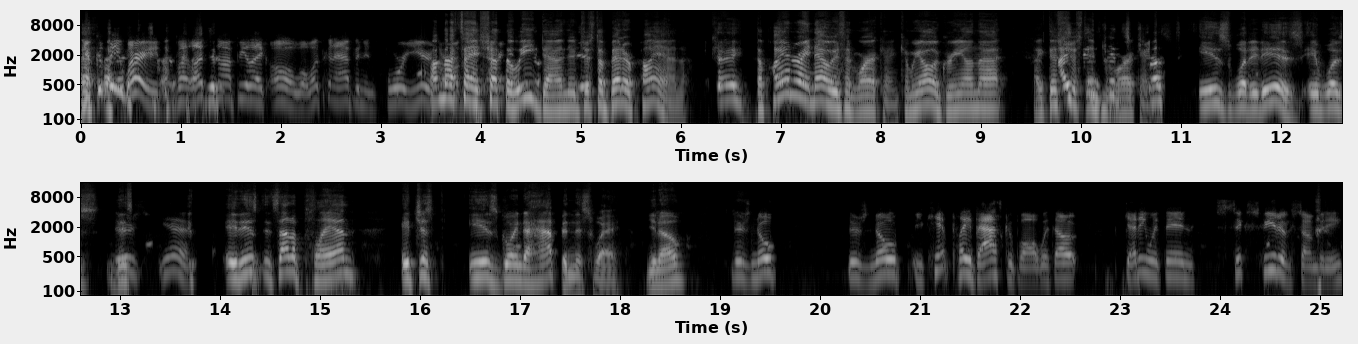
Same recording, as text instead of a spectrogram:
You could be worried, but let's not be like, oh, well, what's going to happen in four years? I'm not saying shut the league down. They're just a better plan. okay. The plan right now isn't working. Can we all agree on that? Like this I just think isn't it's working. just is what it is. It was this. There's, yeah, It is. It's not a plan. It just is going to happen this way. You know. there's no, there's no, you can't play basketball without getting within six feet of somebody,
